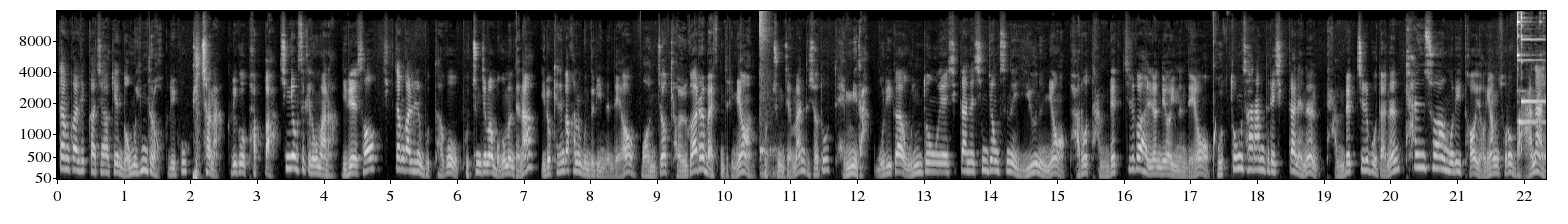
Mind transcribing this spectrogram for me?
식단 관리까지 하기엔 너무 힘들어. 그리고 귀찮아. 그리고 바빠. 신경 쓸 게 너무 많아. 이래서 식단 관리를 못하고 보충제만 먹으면 되나? 이렇게 생각하는 분들이 있는데요. 먼저 결과를 말씀드리면 보충제만 드셔도 됩니다. 우리가 운동 후에 식단을 신경 쓰는 이유는요, 바로 단백질과 관련되어 있는데요. 보통 사람들의 식단에는 단백질보다는 탄수화물이 더 영양소로 많아요.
